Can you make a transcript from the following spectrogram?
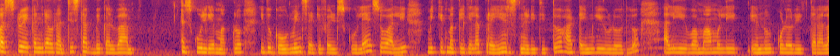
ಫಸ್ಟು ಯಾಕಂದರೆ ಅವ್ರು ಅಡ್ಜಸ್ಟ್ ಆಗಬೇಕಲ್ವಾ? ಸ್ಕೂಲ್ಗೆ ಮಕ್ಕಳು, ಇದು ಗೌರ್ಮೆಂಟ್ ಸರ್ಟಿಫೈಡ್ ಸ್ಕೂಲೇ. ಸೊ, ಅಲ್ಲಿ ಮಿಕ್ಕಿದ ಮಕ್ಕಳಿಗೆಲ್ಲ ಪ್ರೇಯರ್ಸ್ ನಡೀತಿತ್ತು. ಆ ಟೈಮ್ಗೆ ಇವಳೋದ್ಲು ಅಲ್ಲಿ ಇವ ಮಾಮೂಲಿ ನೋಡ್ಕೊಳ್ಳೋರು ಇರ್ತಾರಲ್ಲ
